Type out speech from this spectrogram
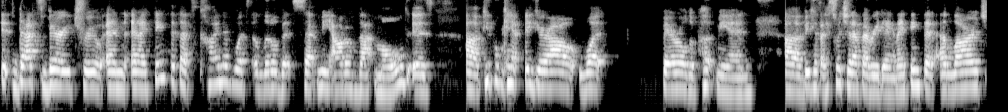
It, that's very true. And and i think that that's kind of what's a little bit set me out of that mold is uh, people can't figure out what barrel to put me in uh, because i switch it up every day. And i think that a large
